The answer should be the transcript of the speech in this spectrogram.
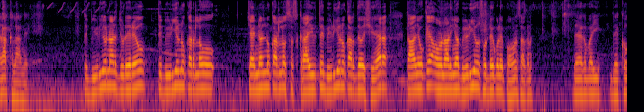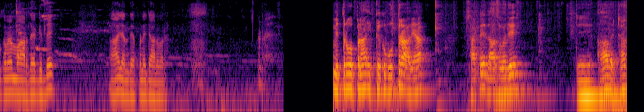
ਰੱਖ ਲਾਂਗੇ। ਤੇ ਵੀਡੀਓ ਨਾਲ ਜੁੜੇ ਰਹੋ ਤੇ ਵੀਡੀਓ ਨੂੰ ਕਰ ਲਓ, ਚੈਨਲ ਨੂੰ ਕਰ ਲਓ ਸਬਸਕ੍ਰਾਈਬ ਤੇ ਵੀਡੀਓ ਨੂੰ ਕਰ ਦਿਓ ਸ਼ੇਅਰ ਤਾਂ ਜੋ ਕਿ ਆਉਣ ਵਾਲੀਆਂ ਵੀਡੀਓ ਤੁਹਾਡੇ ਕੋਲੇ ਪਹੁੰਚ ਸਕਣ। ਦੇਖ ਬਾਈ, ਦੇਖੋ ਕਿਵੇਂ ਮਾਰਦੇ ਆ ਗਿੱਧੇ। ਆ ਜਾਂਦੇ ਆਪਣੇ ਜਾਨਵਰ। ਮਿੱਤਰੋ, ਆਪਣਾ ਇੱਕ ਕਬੂਤਰ ਆ ਗਿਆ। 10:30 ਵਜੇ। ਤੇ ਆ ਬੈਠਾ।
